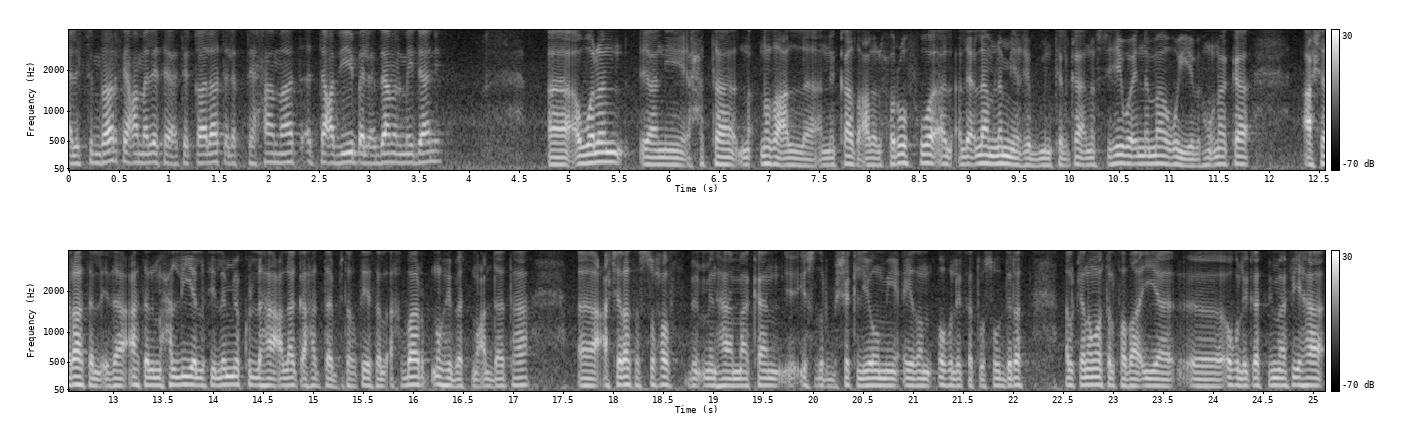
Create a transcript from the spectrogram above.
الاستمرار في عملية الاعتقالات الاقتحامات التعذيب الإعدام الميداني؟ آه، اولا يعني حتى نضع النقاط على الحروف هو الإعلام لم يغب من تلقاء نفسه وإنما غيب. هناك عشرات الإذاعات المحلية التي لم يكن لها علاقة حتى بتغطية الأخبار نهبت معداتها. آه، عشرات الصحف منها ما كان يصدر بشكل يومي أيضا أغلقت وصدرت. القنوات الفضائية آه، أغلقت بما فيها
